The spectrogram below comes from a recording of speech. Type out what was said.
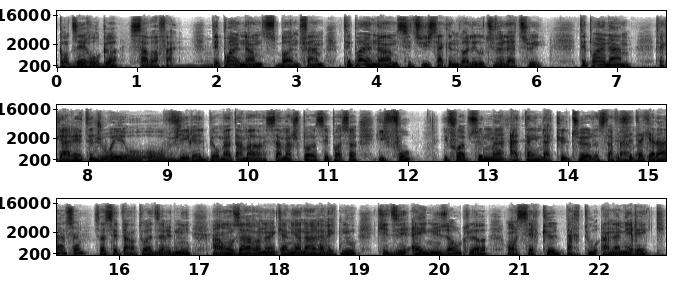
pour dire au gars, ça va faire? T'es pas un homme si tu bats une femme. T'es pas un homme si tu lui sacs une volée ou tu veux la tuer. T'es pas un homme. Fait qu'arrêtez de jouer au, au viril puis au matamor. Ça marche pas, c'est pas ça. Il faut, il faut absolument atteindre la culture de cette affaire C'est à quelle heure, ça? ça, c'est tantôt à 10h30. À 11h, on a un camionneur avec nous qui dit, hey, nous autres, là, on circule partout en Amérique.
